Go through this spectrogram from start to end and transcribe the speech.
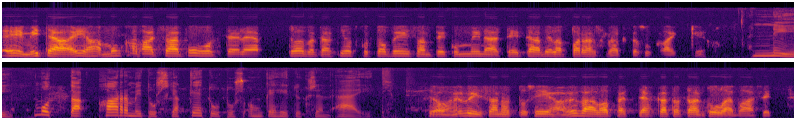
Ei mitään, ihan mukavaa, että sai puhua teille ja toivotaan, että jotkut on viisampi kuin minä, että ei tämä vielä paras ratkaisu kaikkea. Niin, mutta harmitus ja ketutus on kehityksen äiti. Se on hyvin sanottu. Siihen on hyvä lopettaa ja katsotaan tulevaa sitten.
